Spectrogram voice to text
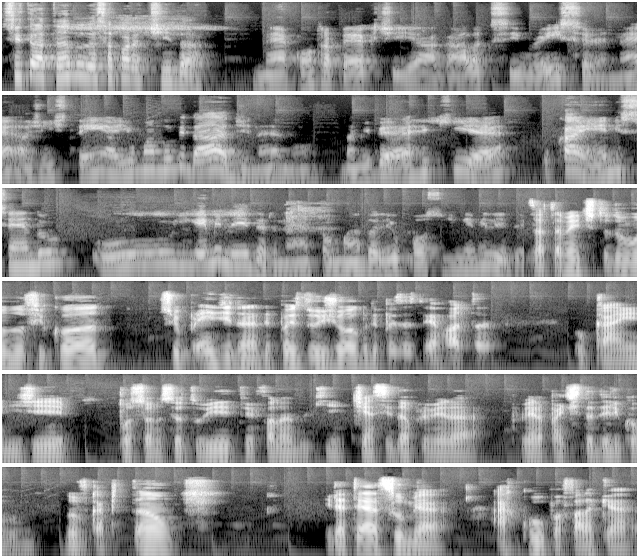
Se tratando dessa partida, né, contra a Pact e a Galaxy Racer, né, a gente tem aí uma novidade, né, no, na MBR que é o KN sendo o in-game leader, né? Tomando ali o posto de in-game leader. Exatamente, todo mundo ficou surpreendido, né? Depois do jogo, depois da derrota, o KNG postou no seu Twitter falando que tinha sido a primeira, primeira partida dele como novo capitão. Ele até assume a, a culpa, fala que a,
